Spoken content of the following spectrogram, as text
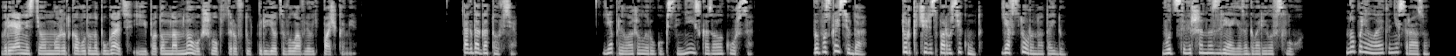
В реальности он может кого-то напугать, и потом нам новых шлобстеров тут придется вылавливать пачками. Тогда готовься. Я приложила руку к стене и сказала Курса. Выпускай сюда. Только через пару секунд. Я в сторону отойду. Вот совершенно зря я заговорила вслух. Но поняла это не сразу,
